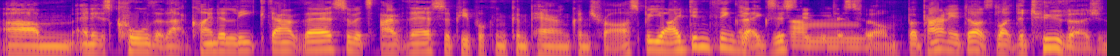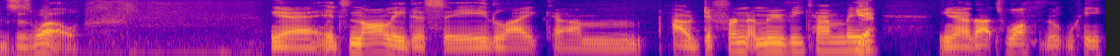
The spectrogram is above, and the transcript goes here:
Um, and it's cool that that kind of leaked out there, so it's out there so people can compare and contrast. But yeah, I didn't think that existed um, with this um, film, but apparently it does. Like the two versions as well. Yeah, it's gnarly to see like um how different a movie can be. Yeah. You know, that's what we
